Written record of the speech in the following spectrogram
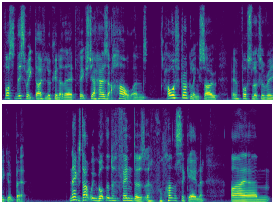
Foster this week, though, if you're looking at their fixture, has Hull, and Hull is struggling, so Ben Foster looks a really good bet. Next up, we've got the defenders, and once again, I am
